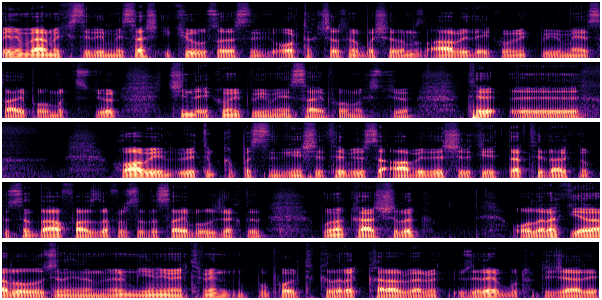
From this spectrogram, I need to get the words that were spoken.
Benim vermek istediğim mesaj iki ulus arasındaki ortak çalışma başarımız ABD ekonomik büyümeye sahip olmak istiyor. Çin de ekonomik büyümeye sahip olmak istiyor. Tele, e, Huawei'nin üretim kapasitesini genişletebilirse ABD şirketler tedarik noktasında daha fazla fırsata sahip olacaktır. Buna karşılık olarak yararlı olacağına inanıyorum. Yeni yönetimin bu politikalara karar vermek üzere bu tür ticari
